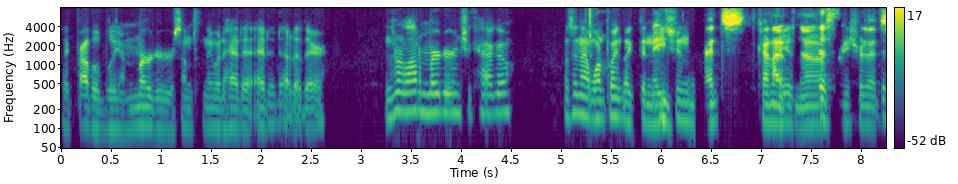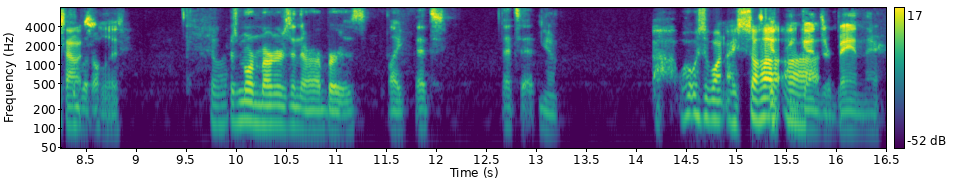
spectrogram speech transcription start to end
like probably a murder or something. They would have had to edit out of there. Isn't there a lot of murder in Chicago? Wasn't that one point like the nation? That's kind I of just- no. I'm pretty sure that sounds. a little. There's more murders than there are birds. Like that's that's it. Yeah. Uh, what was the one I saw? It's good thing uh, guns are banned there.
